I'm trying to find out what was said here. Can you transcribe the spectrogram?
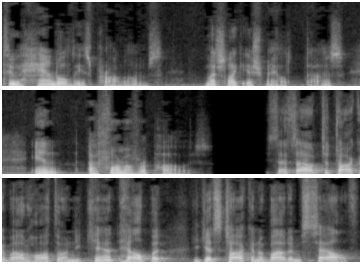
to handle these problems, much like Ishmael does, in a form of repose. He sets out to talk about Hawthorne. He can't help it. He gets talking about himself.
